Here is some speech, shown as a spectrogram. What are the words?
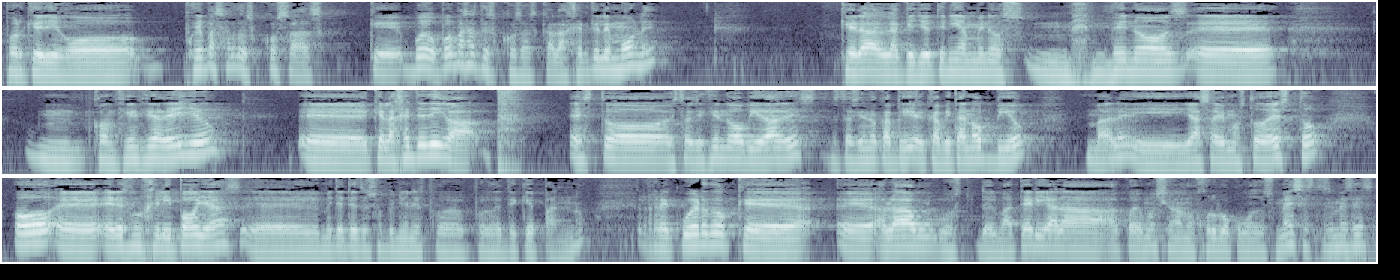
porque digo, puede pasar dos cosas. Que, bueno, puede pasar tres cosas. Que a la gente le mole, que era la que yo tenía menos... menos eh, Mm, conciencia de ello, eh, que la gente diga, esto estás diciendo obviedades, estás siendo el capitán obvio, ¿vale? Y ya sabemos todo esto. o eh, eres un gilipollas, eh, métete tus opiniones por, donde te quepan, ¿no? Recuerdo que eh, hablaba pues, del material a Aquaemotion, a lo mejor hubo como dos meses, tres meses.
